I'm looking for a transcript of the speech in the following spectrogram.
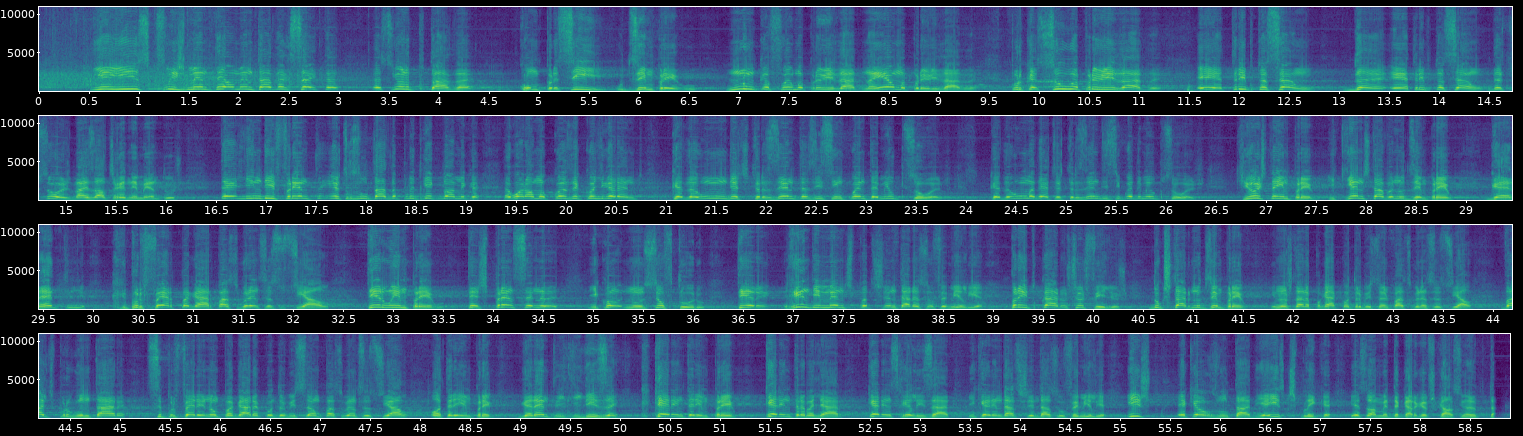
E é isso que felizmente tem aumentado a receita. A senhora deputada, como para si o desemprego nunca foi uma prioridade, nem é uma prioridade, porque a sua prioridade é a tributação, de, é a tributação das pessoas de mais altos rendimentos, é-lhe indiferente este resultado da política económica. Agora há uma coisa que eu lhe garanto, cada um destes 350 mil pessoas, cada uma destas 350 mil pessoas que hoje tem emprego e que antes estava no desemprego, garanto-lhe que prefere pagar para a segurança social, ter um emprego, ter esperança no, no seu futuro, ter rendimentos para sustentar a sua família, para educar os seus filhos, do que estar no desemprego e não estar a pagar contribuições para a Segurança Social. Vai-lhes perguntar se preferem não pagar a contribuição para a Segurança Social ou terem emprego. Garanto-lhe que lhe dizem que querem ter emprego, querem trabalhar, querem se realizar e querem dar sustento à sua família. Isto é que é o resultado e é isso que explica esse aumento da carga fiscal, Sr. Deputado.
